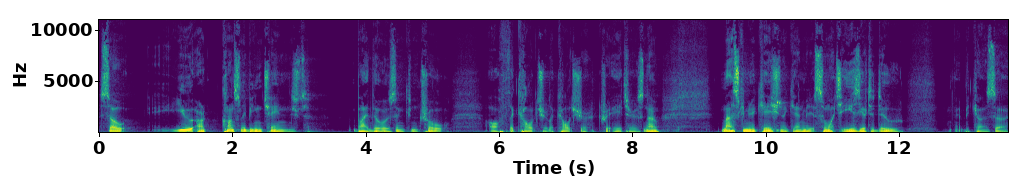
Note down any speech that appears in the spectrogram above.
So you are constantly being changed by those in control of the culture, the culture creators. Now, mass communication again made it so much easier to do because, uh,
